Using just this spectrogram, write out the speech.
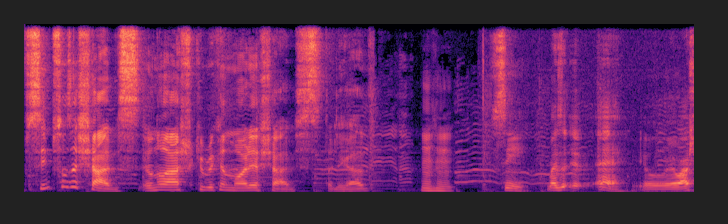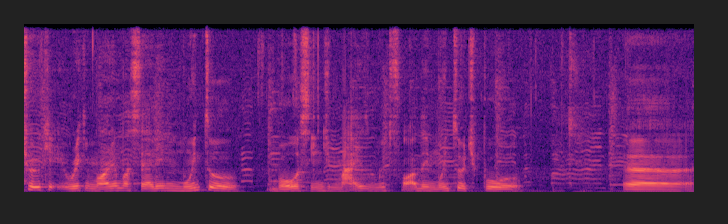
Simpsons é Chaves. Eu não acho que Rick and Morty é Chaves, tá ligado? Uhum. Sim, mas é, eu, eu acho o Rick, Rick and Morty uma série muito boa, assim, demais, muito foda e muito, tipo. ah,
